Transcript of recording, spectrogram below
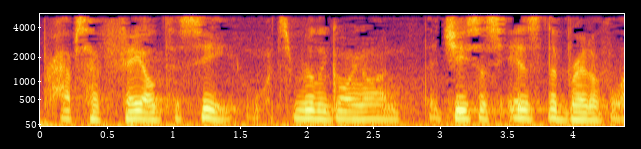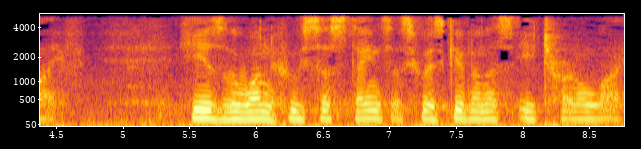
perhaps have failed to see what's really going on that Jesus is the bread of life. He is the one who sustains us, who has given us eternal life.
